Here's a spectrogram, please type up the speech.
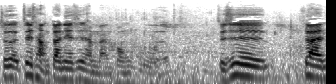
这个这场锻炼是还蛮丰富的。只是虽然。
